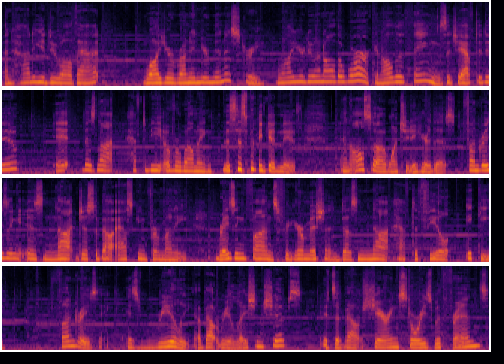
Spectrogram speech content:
And how do you do all that while you're running your ministry, while you're doing all the work and all the things that you have to do? It does not have to be overwhelming. This is my good news. And also, I want you to hear this fundraising is not just about asking for money. Raising funds for your mission does not have to feel icky. Fundraising is really about relationships, it's about sharing stories with friends,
